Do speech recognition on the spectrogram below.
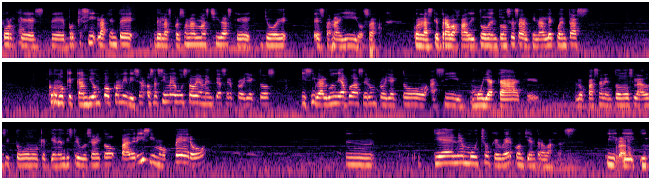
Porque, este, porque sí, la gente de las personas más chidas que yo he, están ahí, o sea, con las que he trabajado y todo. Entonces, al final de cuentas, como que cambió un poco mi visión. O sea, sí me gusta obviamente hacer proyectos y si algún día puedo hacer un proyecto así muy acá, que lo pasan en todos lados y todo, que tienen distribución y todo, padrísimo, pero mm, tiene mucho que ver con quién trabajas y, y,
